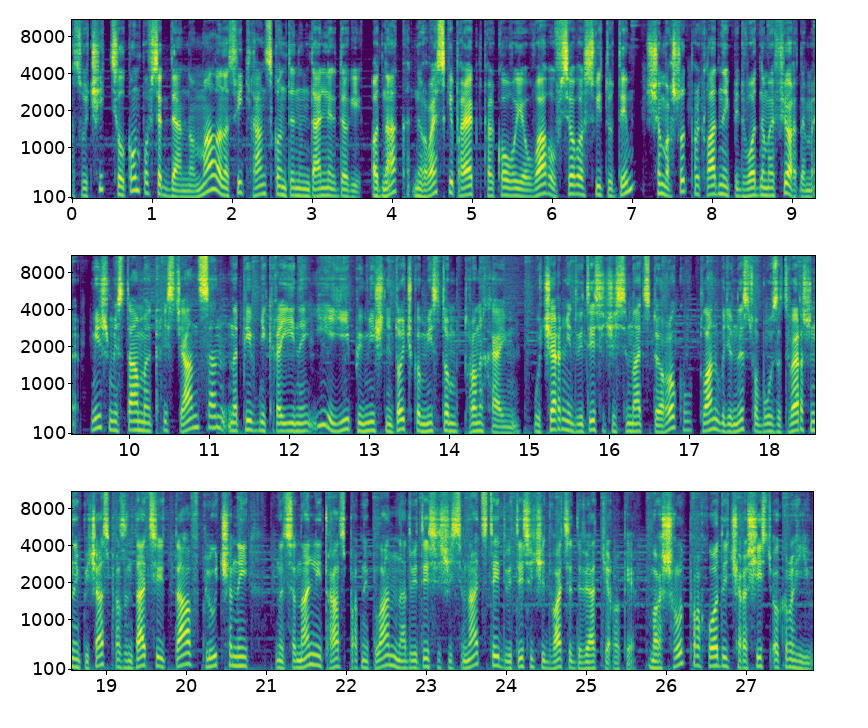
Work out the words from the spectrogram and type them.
звучить цілком повсякденно, мало на світ трансконтинентальних доріг. Однак норвезький проект приковує увагу всього світу тим, що маршрут прокладений підводними фьордами між містами Крістіансен на півдні країни і її північною точкою містом Тронхейм. У червні 2017 року план будівництва був затверджений під час презентації та включений Національний транспортний план на 2017-2029 роки. Маршрут проходить через 6 округів.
